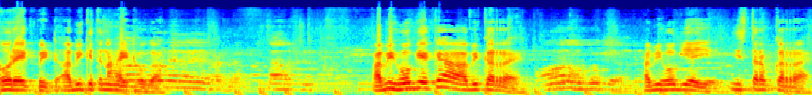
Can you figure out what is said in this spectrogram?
और एक फीट अभी कितना हाइट होगा? अभी हो गया क्या? अभी कर रहा है? अभी हो गया ये। इस तरफ़ कर रहा है।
